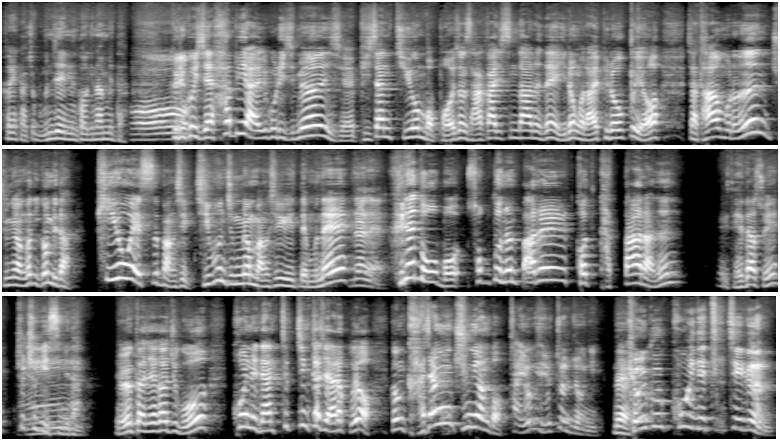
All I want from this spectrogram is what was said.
그러니까 좀 문제 있는 거긴 합니다. 어. 그리고 이제 합의 알고리즘은 이제 비잔티움 뭐 버전 4까지 쓴다 하는데 이런 건 알 필요 없고요. 자, 다음으로는 중요한 건 이겁니다. POS 방식, 지분 증명 방식이기 때문에 네네. 그래도 뭐 속도는 빠를 것 같다라는 대다수의 추측이 음. 있습니다. 여기까지 해가지고 코인에 대한 특징까지 알았고요. 그럼 가장 중요한 거. 자, 여기서 요점 정리. 네. 결국 코인의 특징은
